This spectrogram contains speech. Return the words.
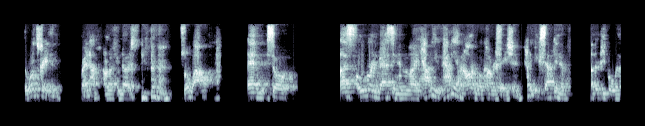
the world's crazy right now. I don't know if you've noticed. it's a little wild. And so us over investing in like how do you how do you have an honorable conversation? How do you accepting of other people with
